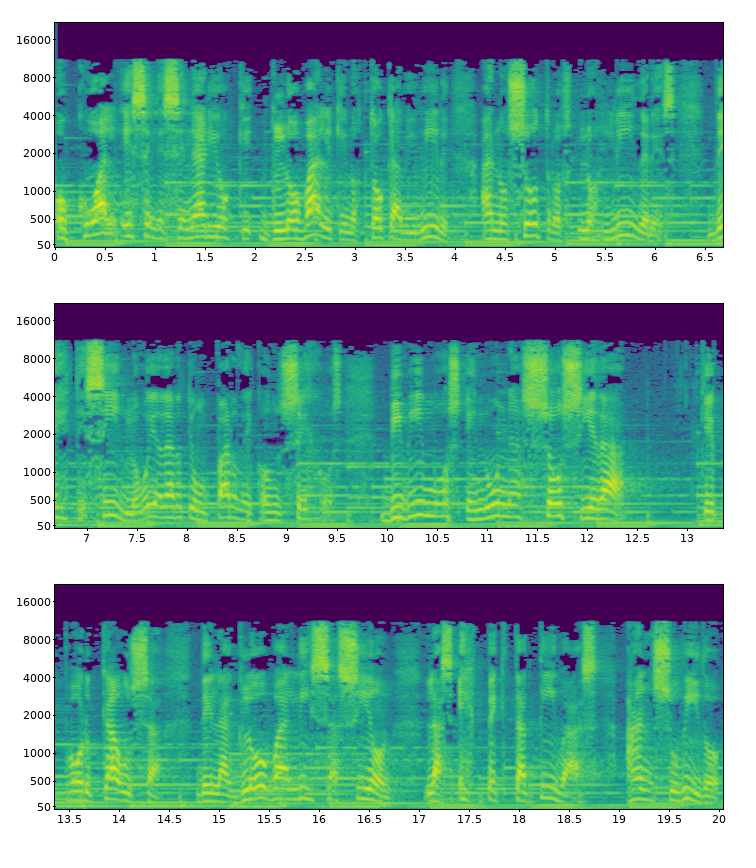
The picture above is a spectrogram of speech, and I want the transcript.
o cuál es el escenario global que nos toca vivir a nosotros, los líderes de este siglo? Voy a darte un par de consejos. Vivimos en una sociedad que por causa de la globalización las expectativas han subido.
